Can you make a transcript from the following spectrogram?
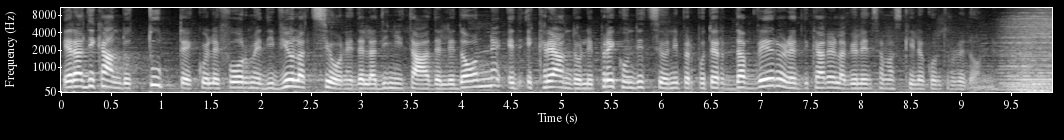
eradicando tutte quelle forme di violazione della dignità delle donne e, e creando le precondizioni per poter davvero eradicare la violenza maschile contro le donne.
